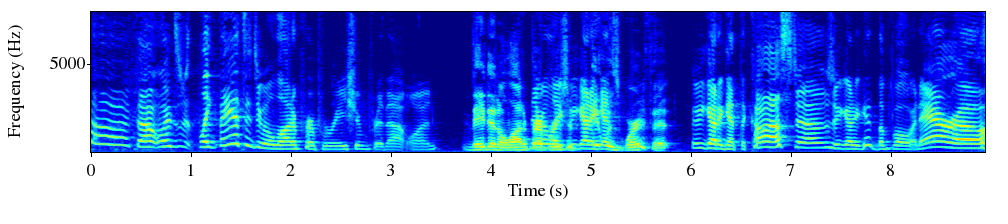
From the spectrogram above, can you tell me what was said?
Uh, that one's like they had to do a lot of preparation for that one. They did a lot of were like, preparation. we gotta it get- was worth it. We got to get the costumes. We got to get the bow and arrow.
